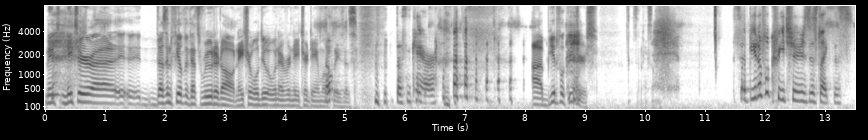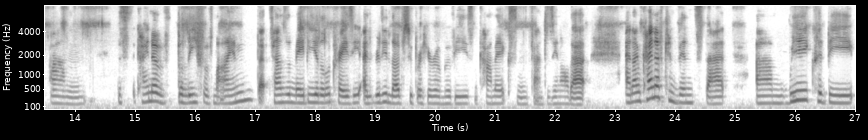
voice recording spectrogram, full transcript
nat- nature uh, doesn't feel that that's rude at all. Nature will do it whenever nature damn well Nope. pleases. Doesn't care. Uh, beautiful creatures. That's the next one. So beautiful creatures is like this um this kind of belief of mine that sounds maybe a little crazy. I really love superhero movies and comics and fantasy and all that. And i'm kind of convinced that um, we could be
